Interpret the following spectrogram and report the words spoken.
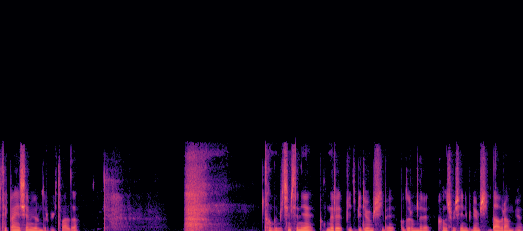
Bir tek ben yaşamıyorumdur büyük ihtimal de. Tanıdığım kimse niye bunları bil- biliyormuş gibi, bu durumları konuşma şeyini biliyormuş gibi davranmıyor.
